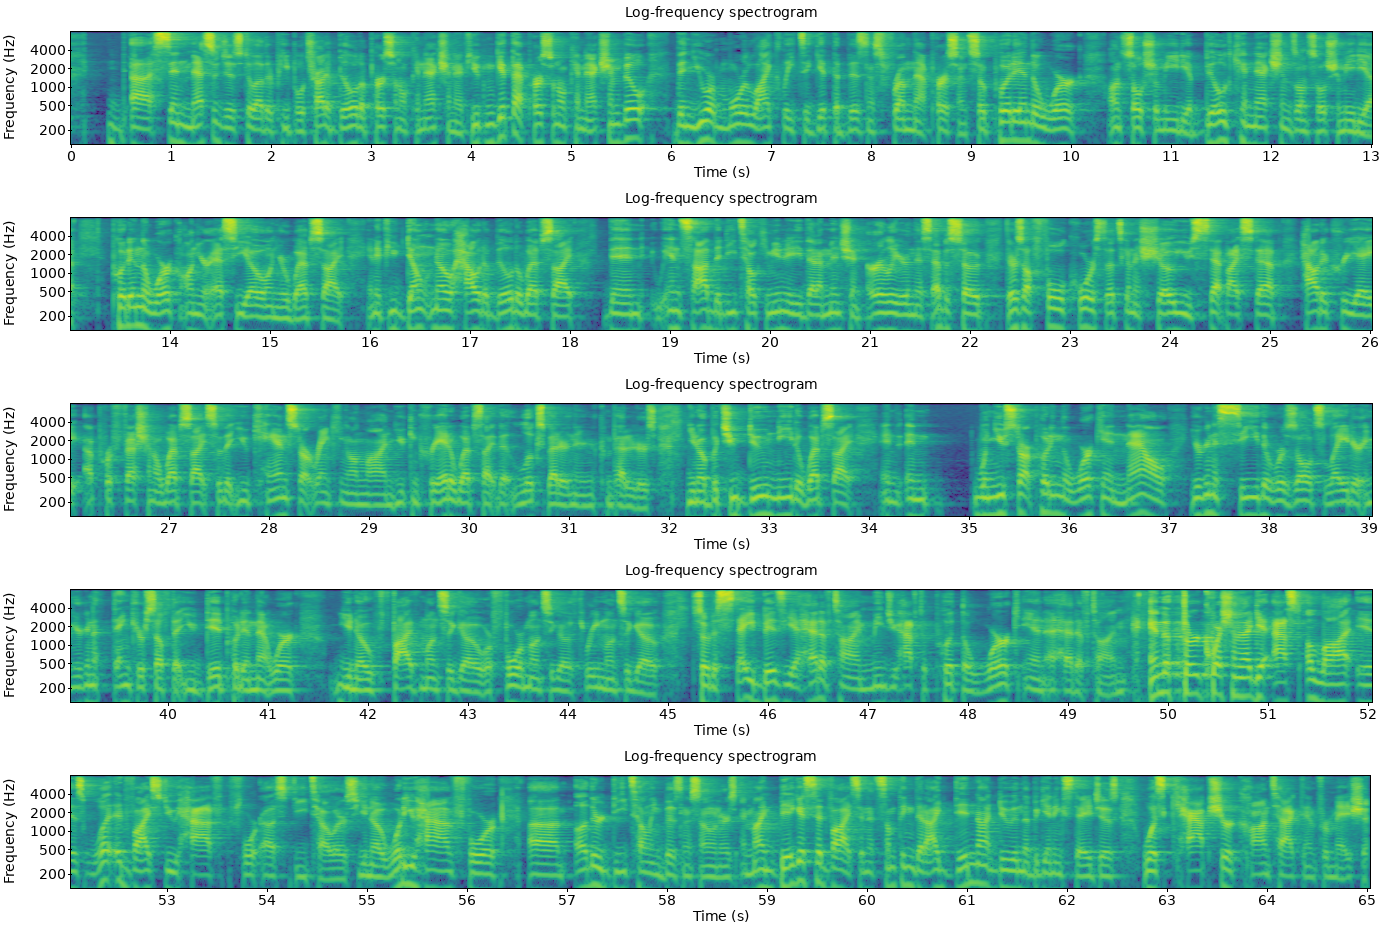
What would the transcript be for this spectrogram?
uh, send messages to other people, try to build a personal connection. If you can get that personal connection built, then you are more likely to get the business from that person. So put in the work on social media, build connections on social media, put in the work on your SEO on your website. And if you don't know how to build a website, then inside the detail community that I mentioned earlier in this episode, there's a full course that's going to show you step by step how to create a professional website so that you can start ranking online. You can create a website that looks better than your competitors, you know, but you do need a website and and when you start putting the work in now, you're going to see the results later and you're going to thank yourself that you did put in that work, you know, five months ago or four months ago, three months ago. So to stay busy ahead of time means you have to put the work in ahead of time. And the third question that I get asked a lot is what advice do you have for us detailers? You know, what do you have for um, other detailing business owners? And my biggest advice, and it's something that I did not do in the beginning stages, was capture contact information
